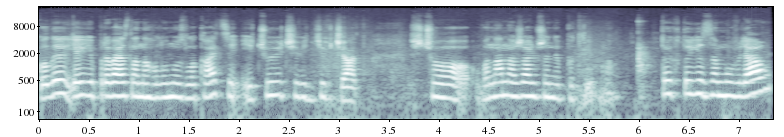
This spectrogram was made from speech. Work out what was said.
коли я її привезла на головну з локації і чуючи від дівчат, що вона, на жаль, вже не потрібна. Той, хто її замовляв,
